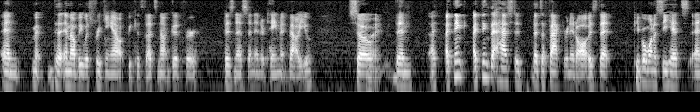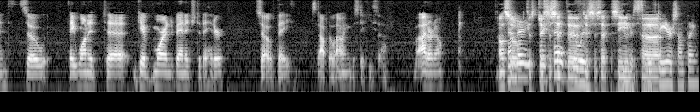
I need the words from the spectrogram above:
and m- the MLB was freaking out because that's not good for business and entertainment value. So Right. then I I think I think that has to that's a factor in it all is that people want to see hits and so they wanted to give more advantage to the hitter, so they stopped allowing the sticky stuff. But I don't know. Also, they- just they just to set the just to set the Due scene. to Uh, safety or something.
